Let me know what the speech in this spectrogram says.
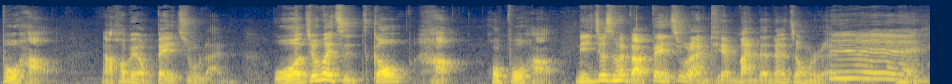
不好，然后后面有备注栏，我就会只勾好或不好，你就是会把备注栏填满的那种人。对对对，嗯、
